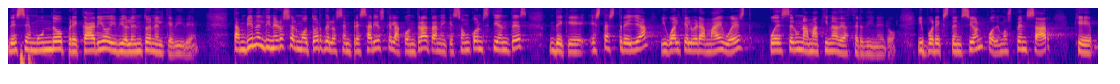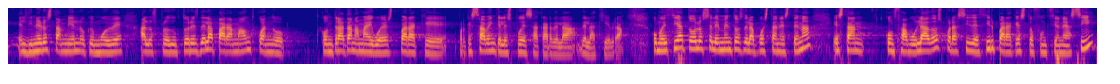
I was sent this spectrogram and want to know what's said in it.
de ese mundo precario y violento en el que vive. También el dinero es el motor de los empresarios que la contratan y que son conscientes de que esta estrella, igual que lo era Mae West, puede ser una máquina de hacer dinero. Y por extensión podemos pensar que el dinero es también lo que mueve a los productores de la Paramount cuando contratan a My West para que, porque saben que les puede sacar de la, quiebra. Como decía, todos los elementos de la puesta en escena están confabulados, por así decir, para que esto funcione así.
